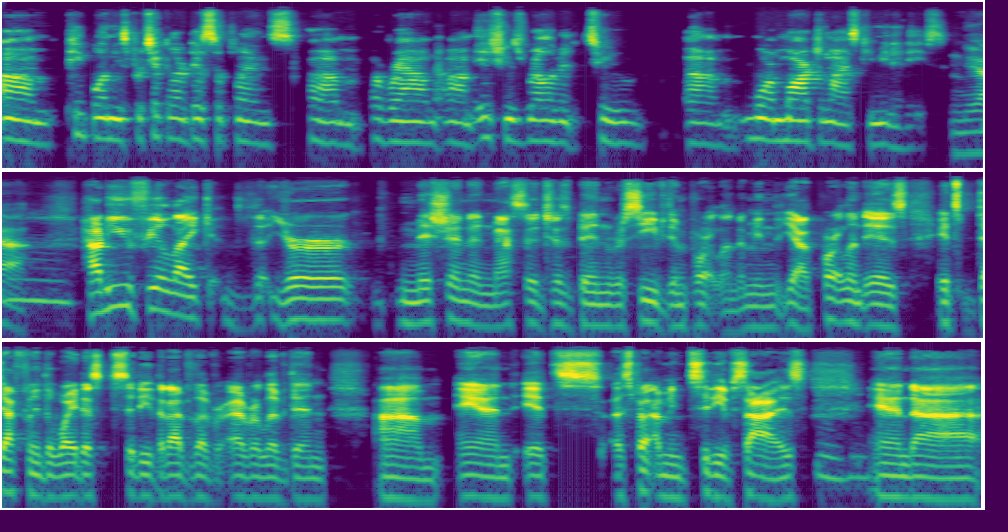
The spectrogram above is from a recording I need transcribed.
um, people in these particular disciplines um, around um, issues relevant to um, more marginalized communities. Yeah. Mm. How do you feel like the, your mission and message has been received in Portland? I mean, yeah, Portland is it's definitely the whitest city that I've ever ever lived in, um, and it's a, I mean, city of size, mm-hmm. and uh,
